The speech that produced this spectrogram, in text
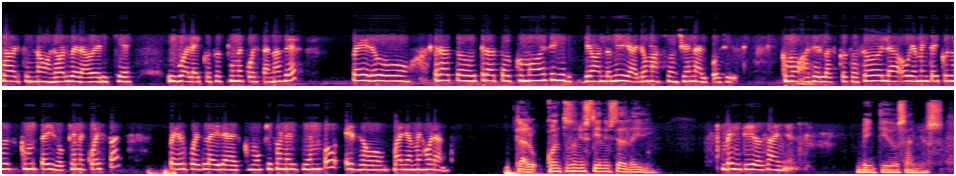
saber que no vas a volver a ver y que igual hay cosas que me cuestan hacer, pero trato, trato como de seguir llevando mi vida lo más funcional posible, como hacer las cosas sola, obviamente hay cosas, como te digo, que me cuestan, pero pues la idea es como que con el tiempo eso vaya mejorando. Claro, ¿cuántos años tiene usted, Lady? 22 años. 22 años.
